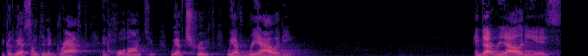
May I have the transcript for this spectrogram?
Because we have something to grasp and hold on to. We have truth, we have reality. And that reality is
